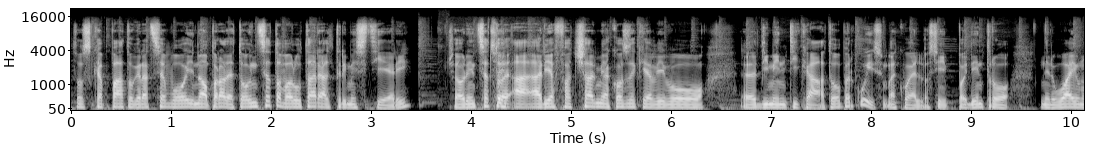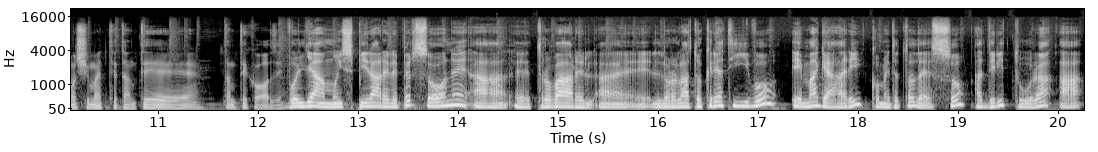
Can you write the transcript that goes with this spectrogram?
sono scappato grazie a voi. No, però ha detto ho iniziato a valutare altri mestieri. Cioè ho iniziato Sì. a, a riaffacciarmi a cose che avevo eh, dimenticato. Per cui insomma è quello, sì. Poi dentro nel why uno ci mette tante, tante cose. Vogliamo ispirare le persone a eh, trovare eh, il loro lato creativo e magari, come detto adesso, addirittura a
